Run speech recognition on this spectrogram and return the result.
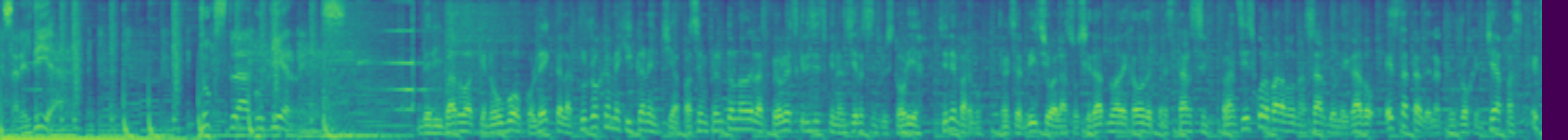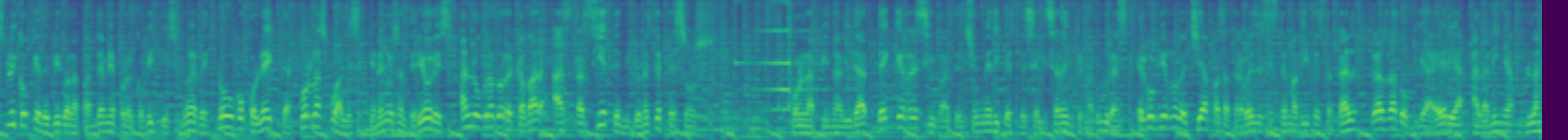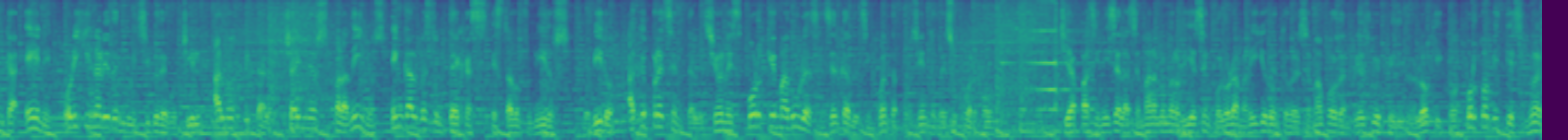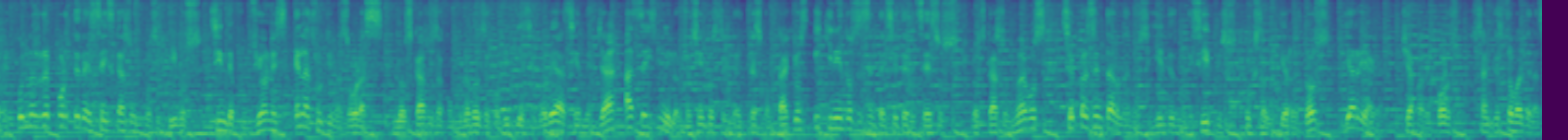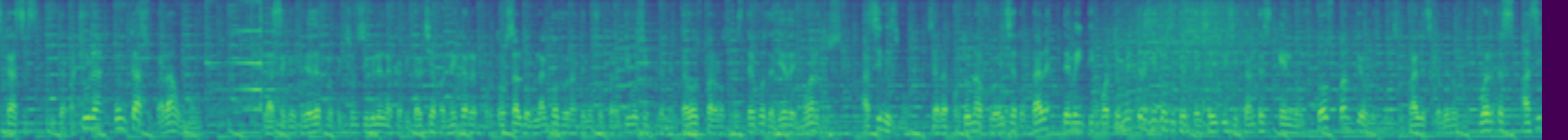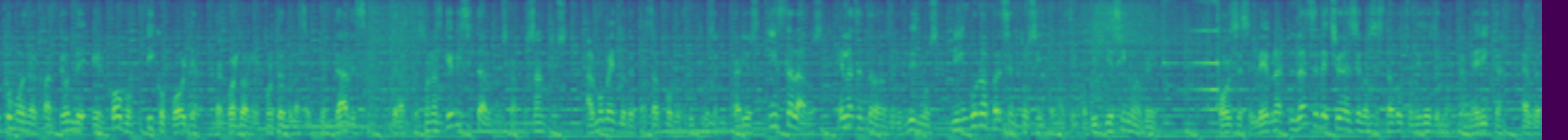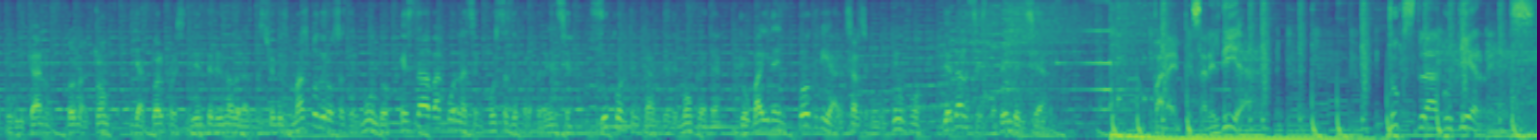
empezar el día. Tuxtla Gutiérrez. Derivado a que no hubo colecta, la Cruz Roja Mexicana en Chiapas enfrenta a una de las peores crisis financieras en su historia. Sin embargo, el servicio a la sociedad no ha dejado de prestarse. Francisco Alvarado Nazar, delegado estatal de la Cruz Roja en Chiapas, explicó que debido a la pandemia por el COVID-19 no hubo colecta, por las cuales en años anteriores han logrado recabar hasta 7 millones de pesos. Con la finalidad de que reciba atención médica especializada en quemaduras, el gobierno de Chiapas, a través del sistema DIF estatal, trasladó vía aérea a la niña Blanca N., originaria del municipio de Bochil, al hospital Shiners para niños en Galveston, Texas, Estados Unidos, debido a que presenta lesiones por quemaduras en cerca del 50% de su cuerpo. Chiapas inicia la semana número 10 en color amarillo dentro del semáforo de riesgo epidemiológico por COVID-19, con el reporte de 6 casos positivos, sin defunciones en las últimas horas. Los casos acumulados de COVID-19 ascienden ya a 6.833 contagios y 567 decesos. Los casos nuevos se presentaron en los siguientes municipios: Tuxtla Gutiérrez 2, Yarriaga, Chiapa de Corzo, San Cristóbal de las Casas y Tapachula, un caso cada uno. La Secretaría de Protección Civil en la capital chiapaneca reportó saldo blanco durante los operativos implementados para los festejos de Día de Muertos. Asimismo, se reportó una afluencia total de 24.376 visitantes en los dos panteones municipales que abrieron sus puertas, así como en el panteón de El Cobo y Copolla. De acuerdo al reporte de las autoridades, de las personas que visitaron los Camposantos, al momento de pasar por los filtros sanitarios instalados en las entradas de los mismos, ninguno presentó síntomas de COVID-19. Hoy se celebran las elecciones en los Estados Unidos de Norteamérica. El republicano Donald Trump y actual presidente de una de las naciones más poderosas del mundo está abajo en las encuestas de preferencia. Su contrincante demócrata, Joe Biden, podría alzarse con el triunfo de darse esta tendencia. Para empezar el día. Tuxtla Gutiérrez.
